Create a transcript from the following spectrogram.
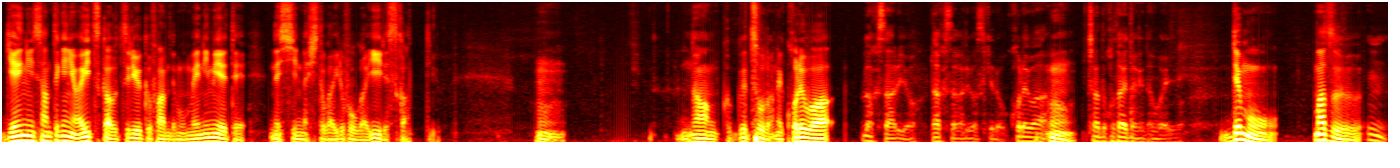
芸人さん的にはいつか移りゆくファンでも目に見えて熱心な人がいる方がいいですかっていううん。なんかそうだね。これは落差あるよ。落差がありますけどこれはうん。ちゃんと答えてあげた方がいいよ、でもまずうん。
